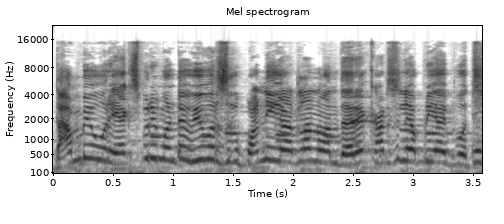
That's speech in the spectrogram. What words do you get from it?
தம்பி ஒரு எக்ஸ்பிரிமெண்ட்டை வியூவர்ஸுக்கு பண்ணி காட்டலாம்னு வந்தாரு கடைசியில் எப்படி ஆகி போச்சு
